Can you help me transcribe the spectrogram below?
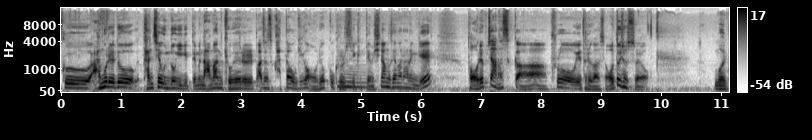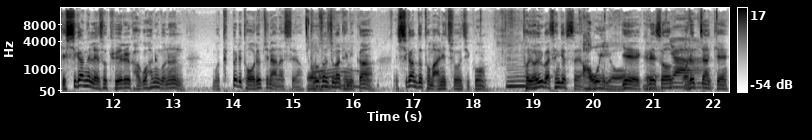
그 아무래도 단체 운동이기 때문에 나만 교회를 빠져서 갔다 오기가 어렵고 그럴 수 있기 때문에 신앙생활 하는 게 더 어렵지 않았을까 프로에 들어가서 어떠셨어요? 뭐 이렇게 시간을 내서 교회를 가고 하는 거는 뭐 특별히 더 어렵지는 않았어요. 프로 어. 선수가 되니까 시간도 더 많이 주어지고 더 여유가 생겼어요. 아 오히려 예, 그래서 네. 야. 어렵지 않게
